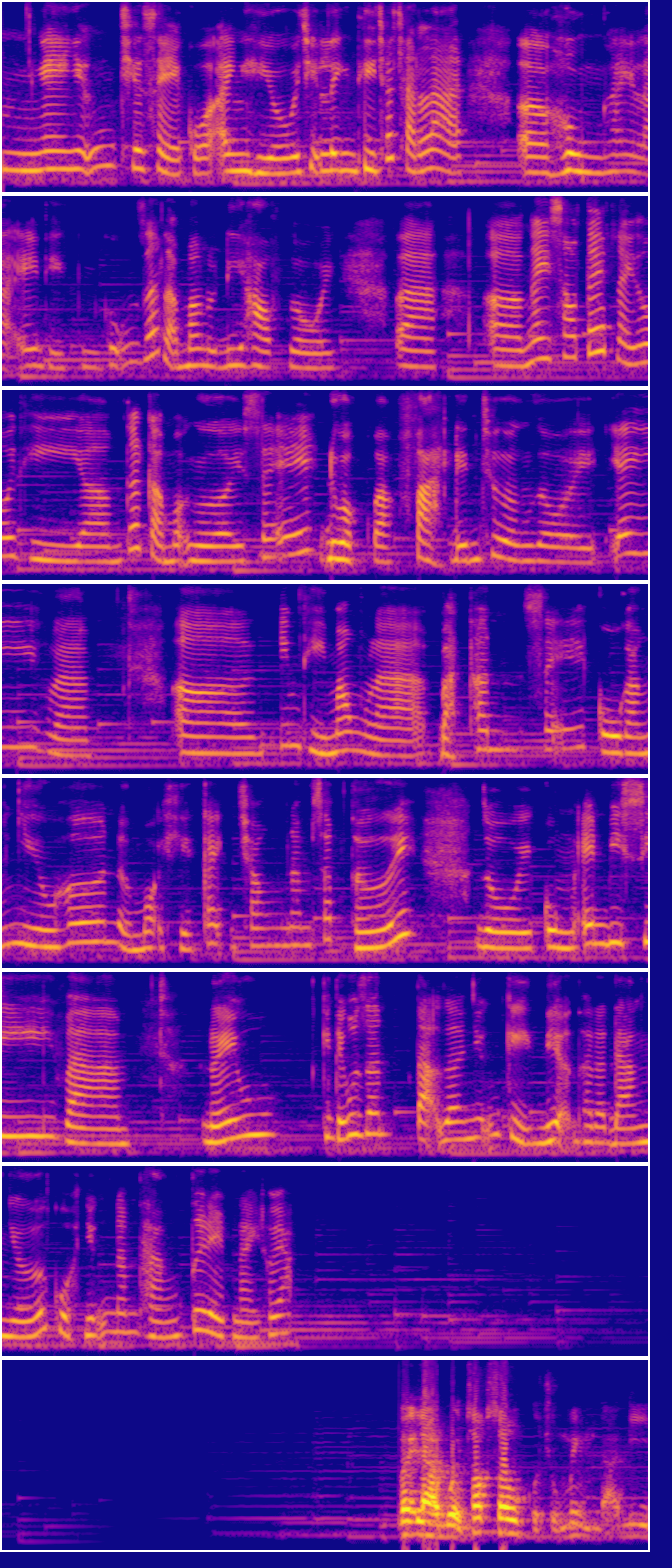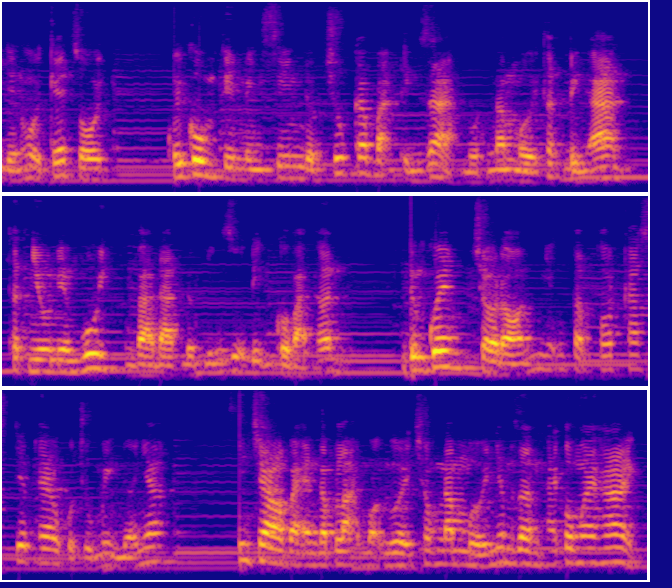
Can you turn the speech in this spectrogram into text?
nghe những chia sẻ của anh Hiếu với chị Linh thì chắc chắn là uh, Hùng hay là em thì cũng rất là mong được đi học rồi. Và uh, ngay sau Tết này thôi thì uh, tất cả mọi người sẽ được và phải đến trường rồi. Yay! Và uh, em thì mong là bản thân sẽ cố gắng nhiều hơn ở mọi khía cạnh trong năm sắp tới. Rồi cùng NBC và NEU kinh tế quốc dân tạo ra những kỷ niệm thật là đáng nhớ của những năm tháng tươi đẹp này thôi ạ. Vậy là buổi talk show của chúng mình đã đi đến hồi kết rồi. Cuối cùng thì mình xin được chúc các bạn thính giả một năm mới thật bình an, thật nhiều niềm vui và đạt được những dự định của bản thân. Đừng quên chờ đón những tập podcast tiếp theo của chúng mình nữa nhé. Xin chào và hẹn gặp lại mọi người trong năm mới nhâm dần 2022.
